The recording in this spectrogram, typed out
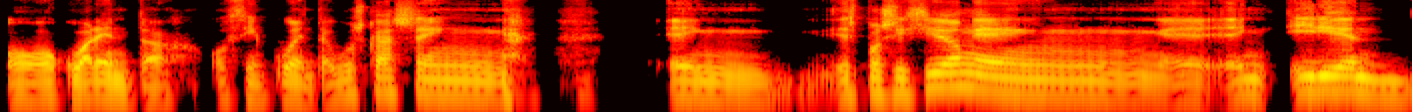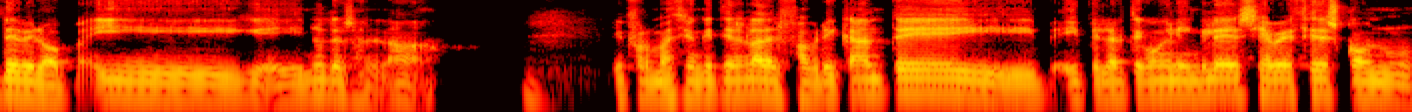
O 40 o 50. Buscas en, en exposición en, en Develop y, no te sale nada. Información que tienes la del fabricante y, pelearte con el inglés y a veces con,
